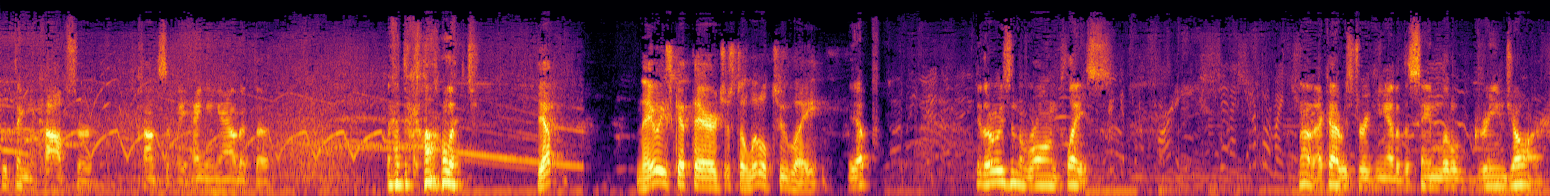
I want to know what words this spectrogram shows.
Good thing the cops are constantly hanging out at the at the college. Yep. And they always get there just a little too late. Yep. Yeah, they're always in the wrong place. No, that guy was drinking out of the same little green jar.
